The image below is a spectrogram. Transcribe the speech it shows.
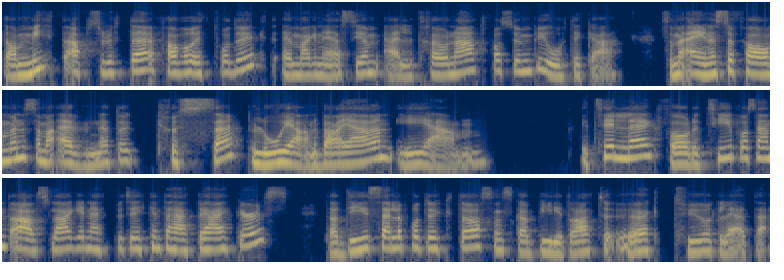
der mitt absolutte favorittprodukt er magnesium L-treonat fra Symbiotika, som er eneste formen som har evne til å krysse blod-hjernebarrieren i hjernen. I tillegg får du 10% avslag i nettbutikken til Happy Hikers, der de selger produkter som skal bidra til økt turglede.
